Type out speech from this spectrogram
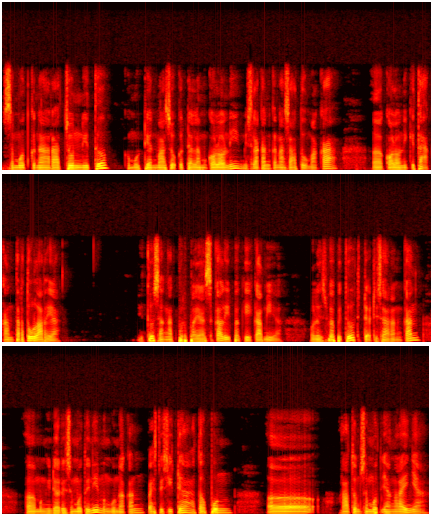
semut kena racun itu kemudian masuk ke dalam koloni, misalkan kena satu, maka e, koloni kita akan tertular ya. Itu sangat berbahaya sekali bagi kami ya. Oleh sebab itu tidak disarankan e, menghindari semut ini menggunakan pestisida ataupun e, racun semut yang lainnya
